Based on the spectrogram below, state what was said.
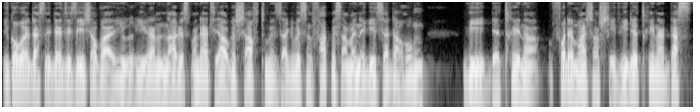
Ich glaube, das identifiziere ich auch bei Julian Nagelsmann. Der hat es ja auch geschafft mit seinem gewissen Fachwissen. Am Ende geht es ja darum, wie der Trainer vor der Mannschaft steht, wie der Trainer das,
